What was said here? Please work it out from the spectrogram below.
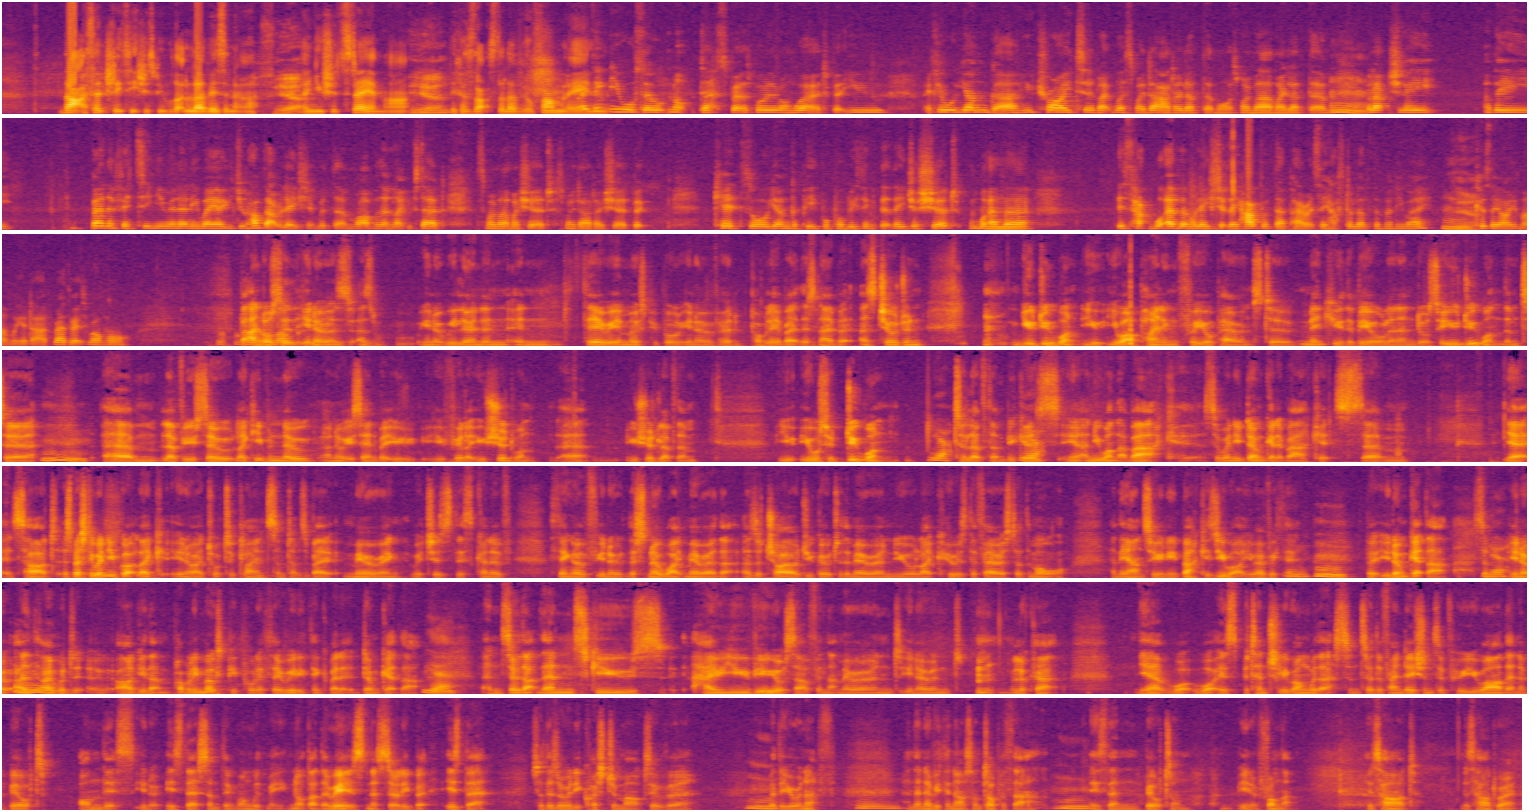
that essentially teaches people that love is enough, Yeah. and you should stay in that, Yeah. because that's the love of your family. I think you also not desperate. That's probably the wrong word, but you, if you're younger, you try to like, well, it's my dad, I love them, or it's my mum, I love them. Mm. Well, actually, are they benefiting you in any way? Or do you have that relationship with them rather than like you've said, it's my mum, I should, it's my dad, I should. But kids or younger people probably think that they just should, and whatever. Is ha- whatever relationship they have with their parents, they have to love them anyway Yeah. because they are your mum or your dad, whether it's wrong or. but right and or also wrong. you know as as you know we learn in in theory and most people you know have heard probably about this now but as children you do want you you are pining for your parents to make you the be all and end all so you do want them to Mm. um love you so like even though i know what you're saying but you you feel like you should want uh you should love them you you also do want yeah, to love them because yeah. and you want that back. So when you don't get it back it's um yeah it's hard especially when you've got like you know i talk to clients sometimes about mirroring which is this kind of thing of you know the snow white mirror that as a child you go to the mirror and you're like who is the fairest of them all and the answer you need back is you are you're everything. Mm. but you don't get that. So Yeah. you know I, I would uh, argue that probably most people if they really think about it don't get that. Yeah. and so that then skews how you view yourself in that mirror and you know and look at yeah what what is potentially wrong with us. And so the foundations of who you are then are built on this you know is there something wrong with me? Not that there is necessarily but is there? So there's already question marks over whether you're enough Mm. and then everything else on top of that is then built on you know from that. It's hard. It's hard work.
